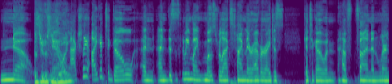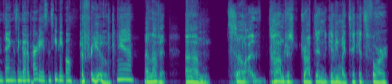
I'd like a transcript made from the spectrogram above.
No. Is you're just no. enjoying? Actually, I get to go and and this is going to be my most relaxed time there ever. I just get to go and have fun and learn things and go to parties and see people. Good for you. Yeah. I love it. Um, so uh, Tom just dropped in to give me my tickets for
